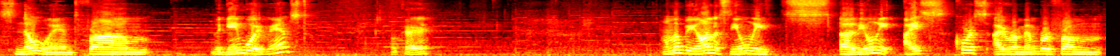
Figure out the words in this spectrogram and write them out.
Snowland from the Game Boy Advanced? Okay. I'm gonna be honest. The only uh, the only ice course I remember from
